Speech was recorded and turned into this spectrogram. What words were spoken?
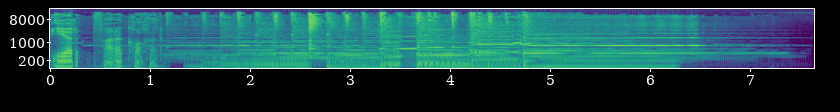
Ihr Pfarrer Kocher.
